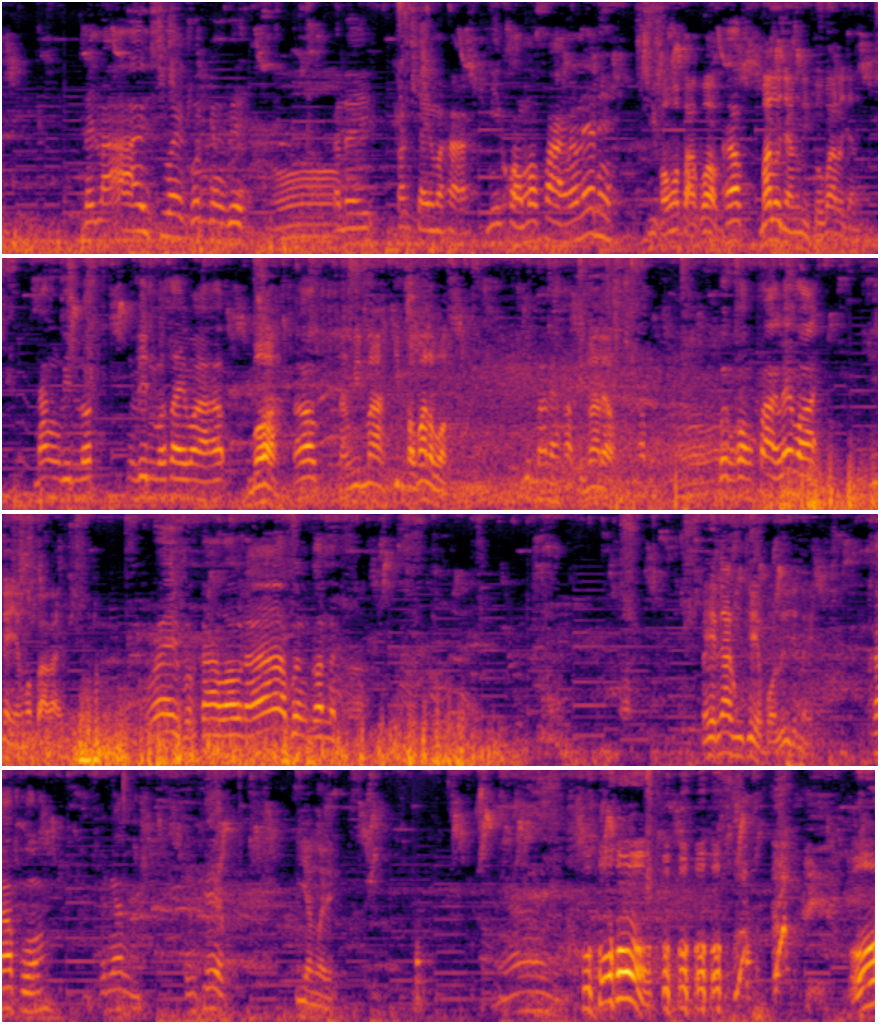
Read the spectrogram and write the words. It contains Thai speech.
ได้หลายช่วยคนจังสิอ๋อก็เลยตั้งใจมาหา มีของมาฝากแล้วแน่นี่ มีของมาฝากว่าครับ มารถยังนี่ตัวบ้านรถยังนั่งวินรถวินมอเตอร์ไซค์มาครับ บ่ครับนางวินมากินข้าวมาแล้วบ่ขึ้นมาแล้วครับกินมาแล้วครับ อ๋อเบิ่งของฝากเลยบ่นี่ได้ยังมาฝากไอ้ ไว้ยบ่กล้าเว้านะ เบิ่งก่อนนะไปเห็นงานกรุงเทพบ่หรือจังไดครับผมเป็นงานกรุงเทพอีหยังเลยเอ้ยโอ้โหโอ้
